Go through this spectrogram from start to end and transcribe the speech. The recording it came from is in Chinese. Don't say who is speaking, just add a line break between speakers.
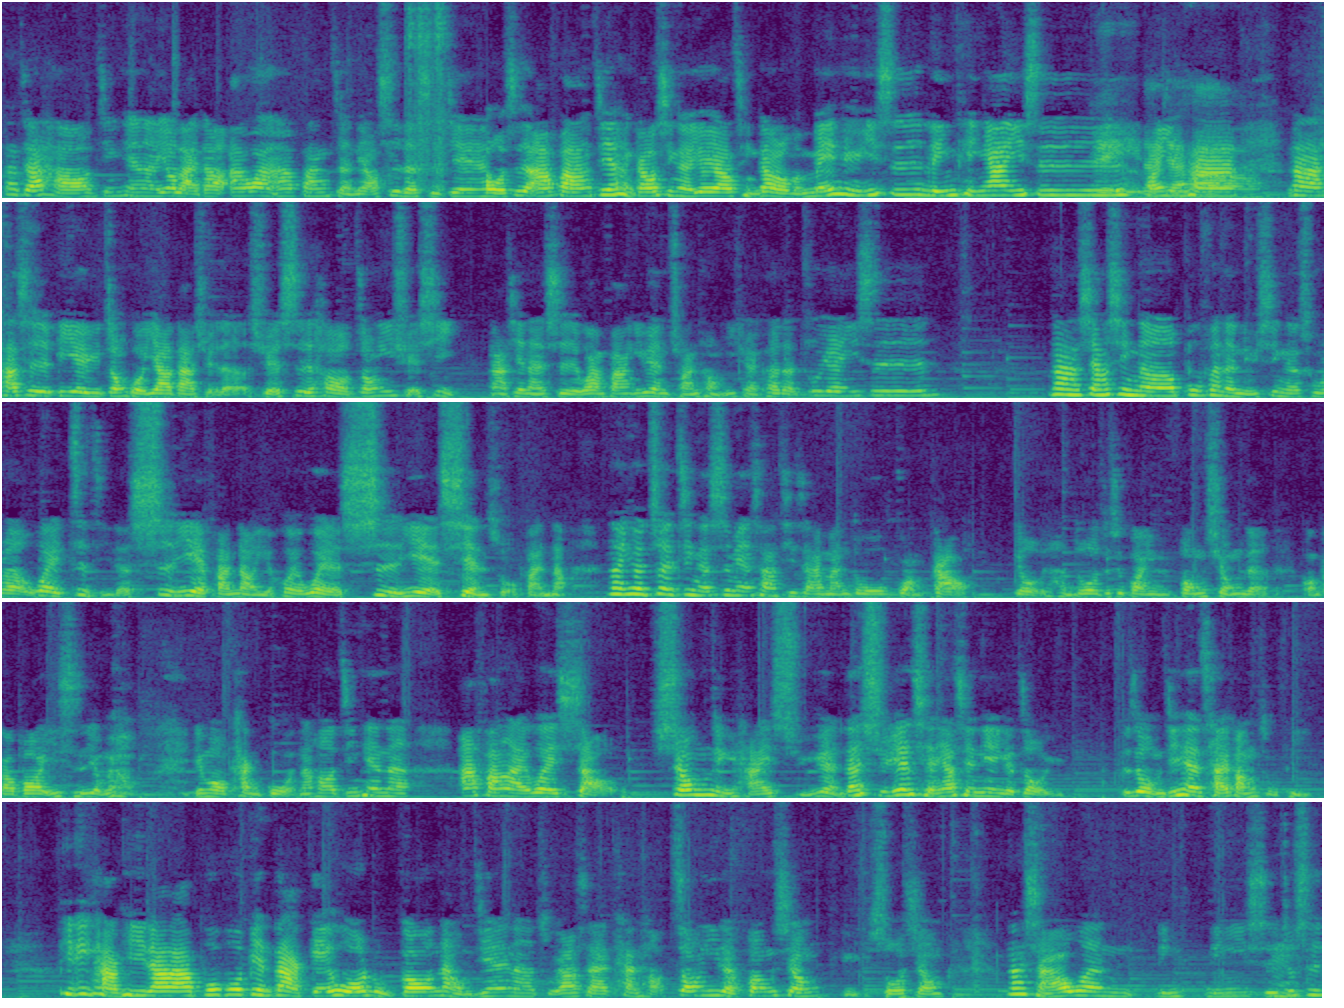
大家好，今天呢又来到阿万阿芳诊疗室的时间，我是阿芳，今天很高兴呢又邀请到了我们美女医师林平安医师，欢迎她。那她是毕业于中国医药大学的学士后中医学系，那现在是万方医院传统医学科的住院医师。那相信呢，部分的女性呢，除了为自己的事业烦恼，也会为了事业线所烦恼。那因为最近的市面上其实还蛮多广告，有很多就是关于丰胸的广告，不好意思有没有 有没有看过？然后今天呢，阿芳来为小胸女孩许愿，但许愿前要先念一个咒语，就是我们今天的采访主题。霹雳卡霹雳啦啦，波波变大，给我乳沟。那我们今天呢，主要是来探讨中医的丰胸与缩胸。那想要问林林医师，就是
